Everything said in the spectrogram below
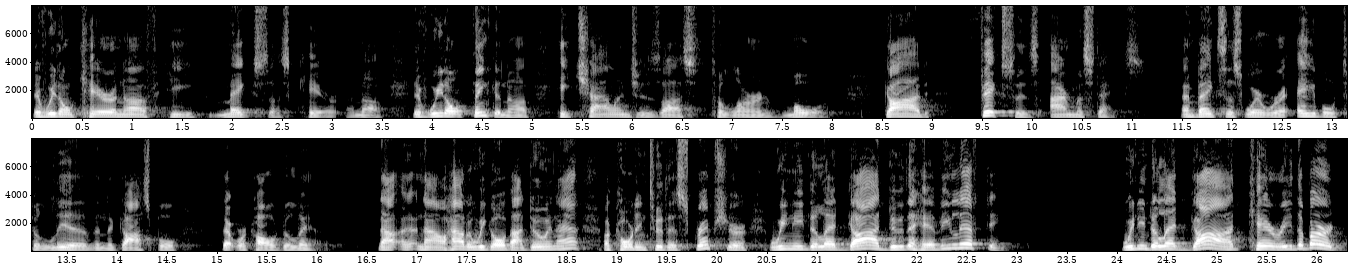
If we don't care enough, He makes us care enough. If we don't think enough, He challenges us to learn more. God fixes our mistakes and makes us where we're able to live in the gospel that we're called to live. Now, uh, now, how do we go about doing that? According to the scripture, we need to let God do the heavy lifting. We need to let God carry the burden.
